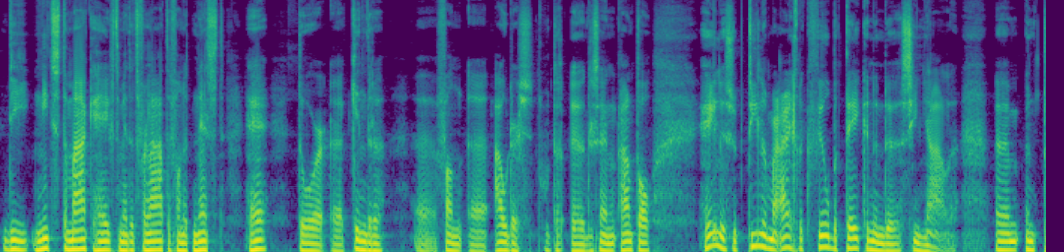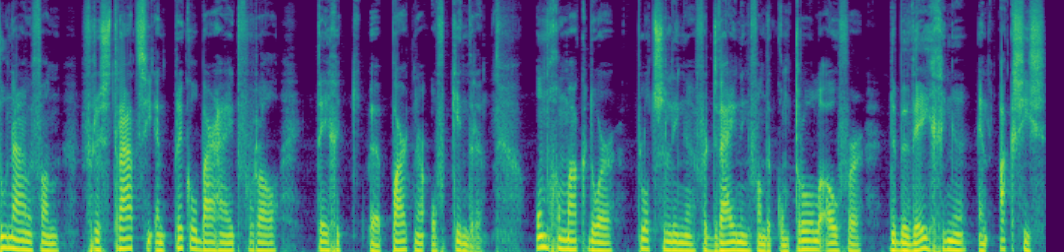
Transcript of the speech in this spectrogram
die niets te maken heeft met het verlaten van het nest hè, door uh, kinderen uh, van uh, ouders. Er zijn een aantal hele subtiele, maar eigenlijk veel betekenende signalen. Um, een toename van frustratie en prikkelbaarheid, vooral tegen partner of kinderen ongemak door plotselinge verdwijning van de controle over de bewegingen en acties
